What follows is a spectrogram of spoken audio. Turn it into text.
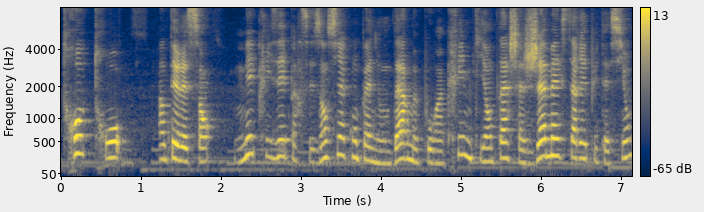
trop trop intéressant Méprisé par ses anciens compagnons d'armes pour un crime qui entache à jamais sa réputation,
